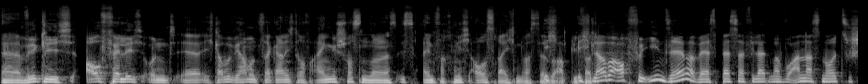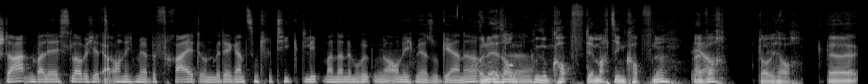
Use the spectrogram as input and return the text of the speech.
äh, wirklich auffällig und äh, ich glaube, wir haben uns da gar nicht drauf eingeschossen, sondern es ist einfach nicht ausreichend, was der ich, so abliefert. Ich glaube, auch für ihn selber wäre es besser, vielleicht mal woanders neu zu starten, weil er ist, glaube ich, jetzt ja. auch nicht mehr befreit und mit der ganzen Kritik lebt man dann im Rücken auch nicht mehr so gerne. Und er ist auch äh, so ein Kopf, der macht sich den Kopf, ne? Einfach, ja. glaube ich auch. Äh,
